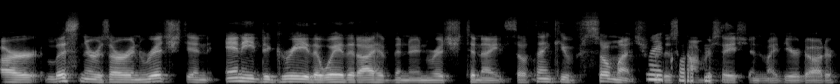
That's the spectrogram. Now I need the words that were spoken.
our listeners are enriched in any degree the way that I have been enriched tonight. So thank you so much for this conversation, my dear daughter.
